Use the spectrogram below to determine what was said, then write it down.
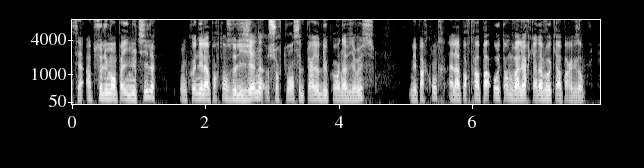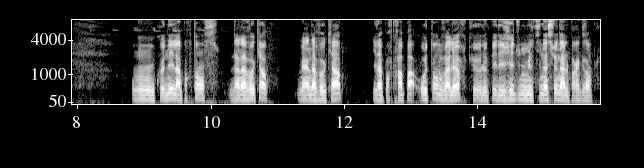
c'est absolument pas inutile. On connaît l'importance de l'hygiène, surtout en cette période de coronavirus. Mais par contre, elle n'apportera pas autant de valeur qu'un avocat, par exemple on connaît l'importance d'un avocat, mais un avocat, il n'apportera pas autant de valeur que le PDG d'une multinationale, par exemple.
